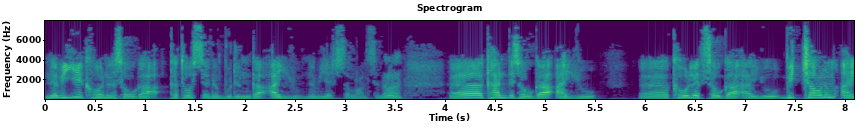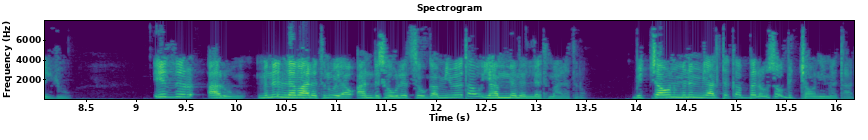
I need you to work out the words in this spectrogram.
ነብይ ከሆነ ሰው ጋር ከተወሰነ ቡድን ጋር አዩ ነቢያችን ስለ ላ ሰለም ከአንድ ሰው ጋር አዩ ከሁለት ሰው ጋር አዩ ብቻውንም አዩ። ኢዝር አሉ ምንን ለማለት ነው? ያው አንድ ሰው ሁለት ሰው ጋር የሚመጣው ያመነለት ማለት ነው። ብቻውን ምንም ያልተቀበለው ሰው ብቻውን ይመጣል።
